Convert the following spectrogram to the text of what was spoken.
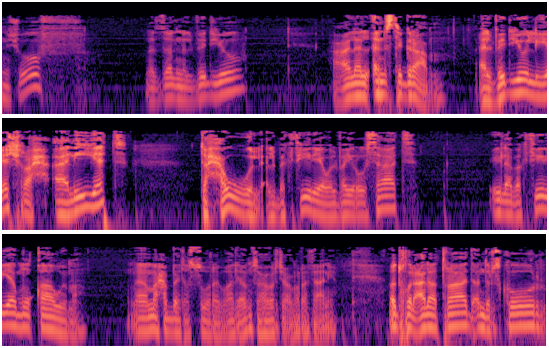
نشوف. نزلنا الفيديو على الانستغرام. الفيديو اللي يشرح آلية تحول البكتيريا والفيروسات إلى بكتيريا مقاومة. ما حبيت الصورة يبغى لي امسح وارجع مرة ثانية. ادخل على trad underscore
